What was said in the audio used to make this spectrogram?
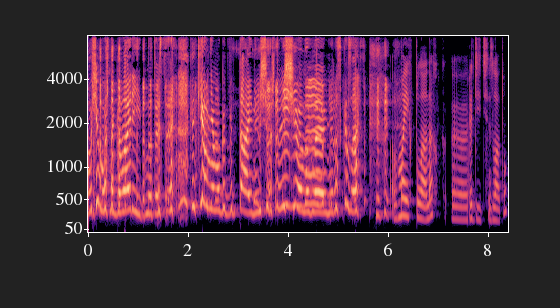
вообще можно говорить? Ну, то есть, какие у меня могут быть тайны еще? Что еще я могла им не рассказать? В моих планах э, родить Злату.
